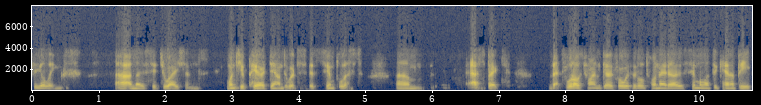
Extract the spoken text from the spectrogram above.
feelings uh, and those situations once you pare it down to its, its simplest um, aspect? That's what I was trying to go for with Little Tornadoes, similar to Canopy.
